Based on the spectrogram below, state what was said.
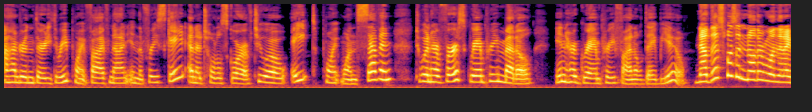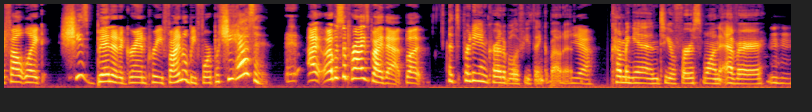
133.59 in the free skate and a total score of 208.17 to win her first Grand Prix medal in her Grand Prix final debut. Now, this was another one that I felt like she's been at a Grand Prix final before, but she hasn't. I, I was surprised by that, but It's pretty incredible if you think about it. yeah. Coming in to your first one ever hmm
